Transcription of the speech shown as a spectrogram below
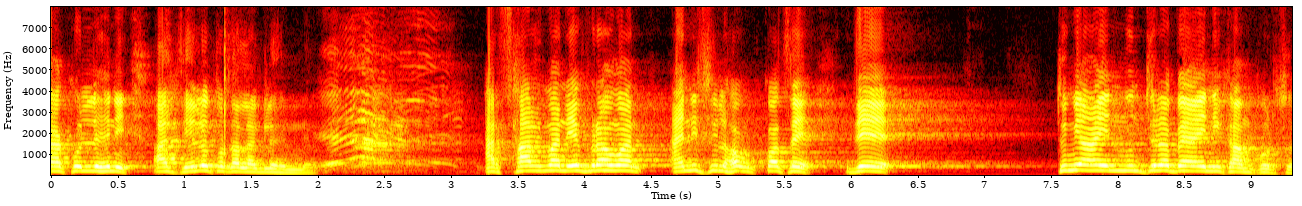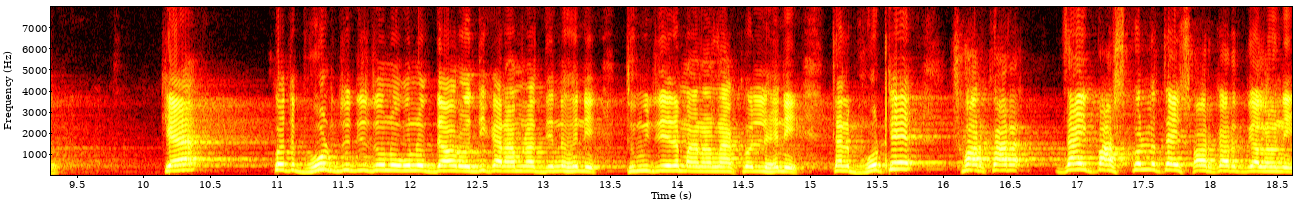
না করলে হেনি, আর জেলও তোটা লাগলে হেন আর সালমান এব্রাহমান রহমান, আনিসুল হক কথে যে, তুমি আইন মন্ত্রীরা বেআইনি কাম করছ। কে? কত ভোট যদি জনগণ দেওয়ার অধিকার আমরা দিনে হয়নি তুমি যদি মানা না করলে হয়নি তাহলে ভোটে সরকার যাই পাশ করল তাই সরকার গেল নি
